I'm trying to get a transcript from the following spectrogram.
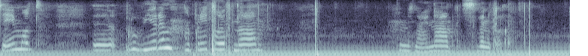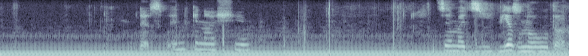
Цей мод е, провіримо, наприклад, на не знаю, на свинках. Де свинки наші? Це меч зв'язаного удару.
